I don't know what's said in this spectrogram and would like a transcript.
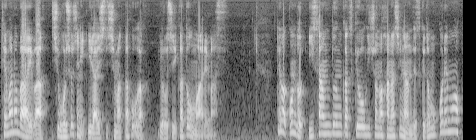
手間の場合は司法書士に依頼してしまった方がよろしいかと思われます。では今度、遺産分割協議書の話なんですけども、これも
